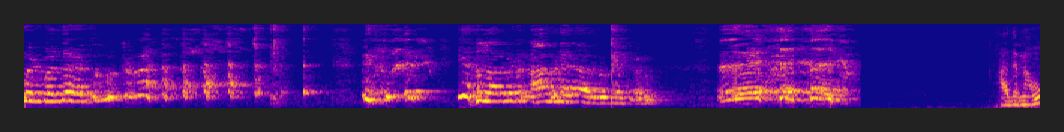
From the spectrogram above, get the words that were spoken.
ಬ್ಯಾಡ ಮಾಡ್ಬಾರ್ದ ಹೇಳ್ತು ಮಕ್ಕಳ ಆದ್ರೆ ನಾವು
